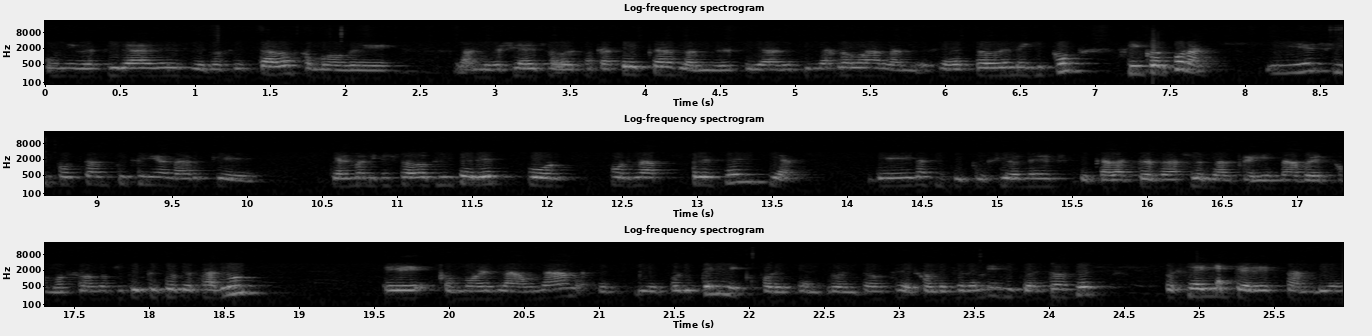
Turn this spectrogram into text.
universidades de los estados, como de la Universidad de Estado de Zacatecas, la Universidad de Sinaloa, la Universidad de Estado de México, se incorporan. Y es importante señalar que, que han manifestado su interés por, por la presencia de las instituciones de carácter nacional que hay en la como son los institutos de salud, eh, como es la UNAM, el Politécnico, por ejemplo, entonces el Colegio de México. Entonces, pues hay interés también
